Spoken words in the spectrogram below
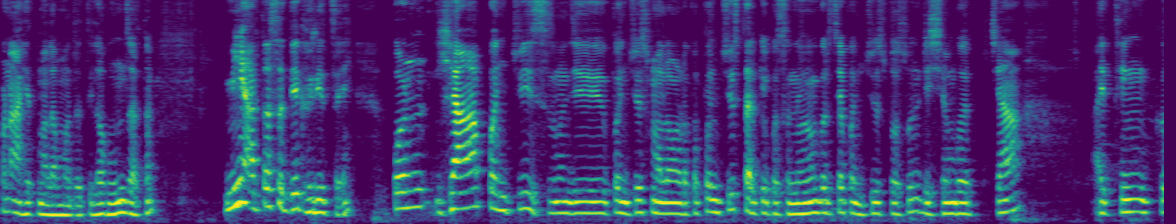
पण आहेत मला मदतीला होऊन जातं. मी आता सध्या घरीच आहे पण ह्या पंचवीस म्हणजे पंचवीस मला वाटतं पंचवीस तारखेपासून नोव्हेंबरच्या पंचवीसपासून डिसेंबरच्या आय थिंक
